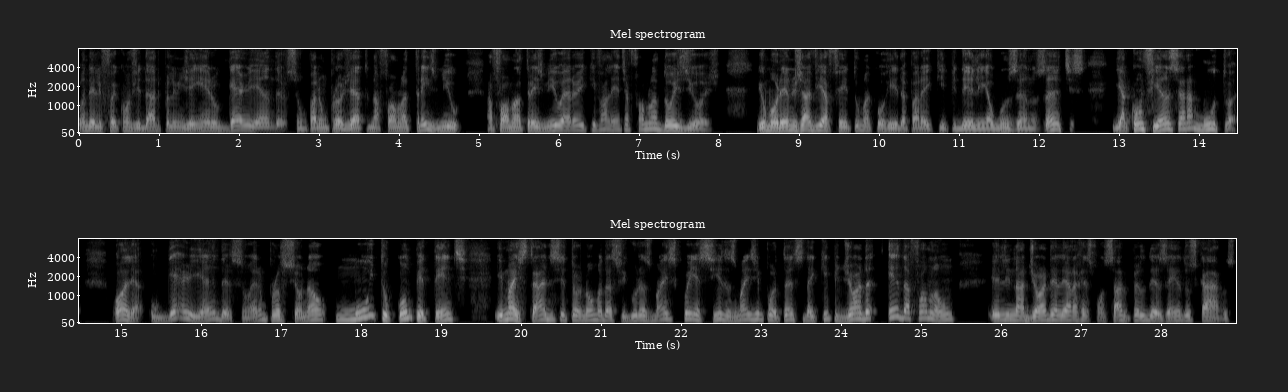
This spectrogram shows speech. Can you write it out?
quando ele foi convidado pelo engenheiro Gary Anderson para um projeto na Fórmula 3000. A Fórmula 3000 era o equivalente à Fórmula 2 de hoje. E o Moreno já havia feito uma corrida para a equipe dele alguns anos antes, e a confiança era mútua. Olha, o Gary Anderson era um profissional muito competente e mais tarde se tornou uma das figuras mais conhecidas, mais importantes da equipe Jordan e da Fórmula 1. Ele na Jordan ele era responsável pelo desenho dos carros.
